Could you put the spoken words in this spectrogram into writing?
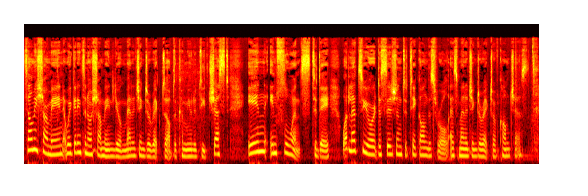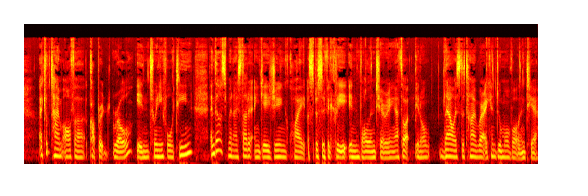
Tell me, Charmaine, we're getting to know Charmaine Leung, Managing Director of the Community Chest in Influence today. What led to your decision to take on this role as Managing Director of ComChest? I took time off a corporate role in 2014, and that was when I started engaging quite specifically in volunteering. I thought, you know, now is the time where I can do more volunteer.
